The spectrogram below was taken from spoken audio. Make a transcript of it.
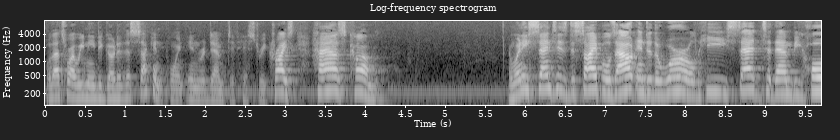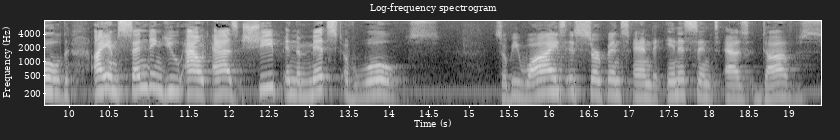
Well, that's why we need to go to the second point in redemptive history. Christ has come. And when he sent his disciples out into the world, he said to them, Behold, I am sending you out as sheep in the midst of wolves. So be wise as serpents and innocent as doves.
